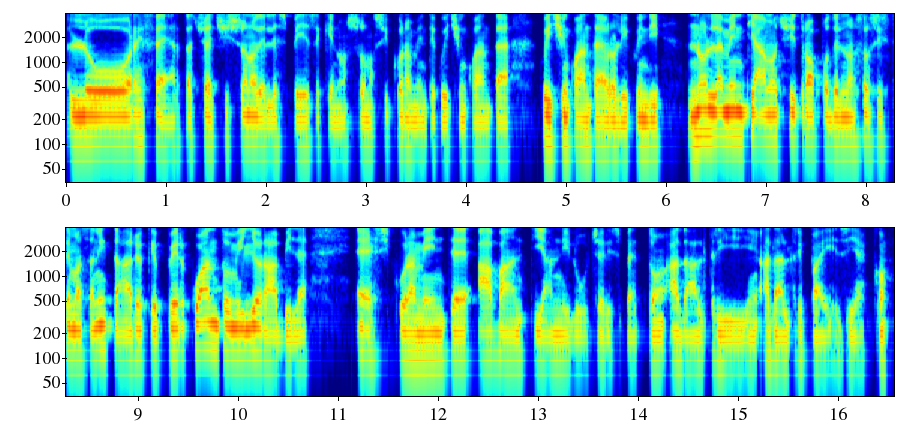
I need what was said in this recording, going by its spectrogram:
lo referta, cioè ci sono delle spese che non sono sicuramente quei 50, quei 50 euro lì, quindi non lamentiamoci troppo del nostro sistema sanitario che per quanto migliorabile è sicuramente avanti anni luce rispetto ad altri, ad altri paesi, ecco.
